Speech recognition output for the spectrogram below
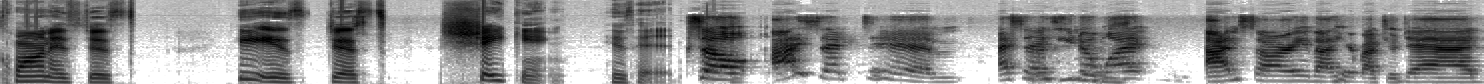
Quan is just, he is just shaking his head. So I said to him, I said, you know what? I'm sorry about hear about your dad.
